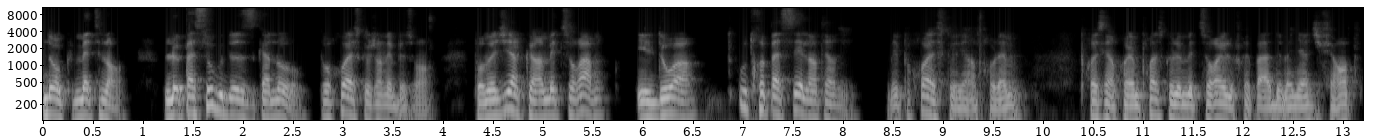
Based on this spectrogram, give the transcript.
Donc maintenant, le pasouk de Zgano, pourquoi est-ce que j'en ai besoin? Pour me dire qu'un Metsura, il doit outrepasser l'interdit. Mais pourquoi est-ce qu'il y a un problème? Pourquoi est-ce qu'il y a un problème? Pourquoi est-ce que le Metsora, il le ferait pas de manière différente?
